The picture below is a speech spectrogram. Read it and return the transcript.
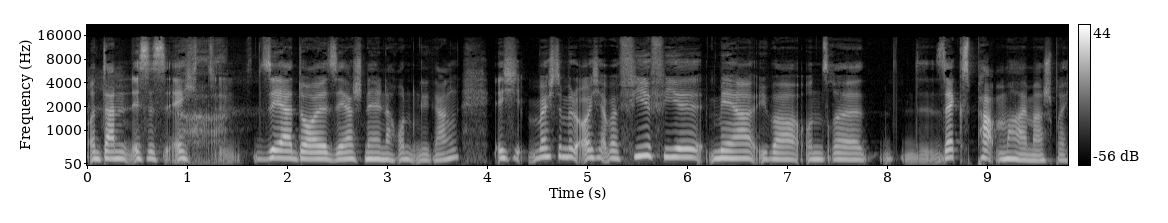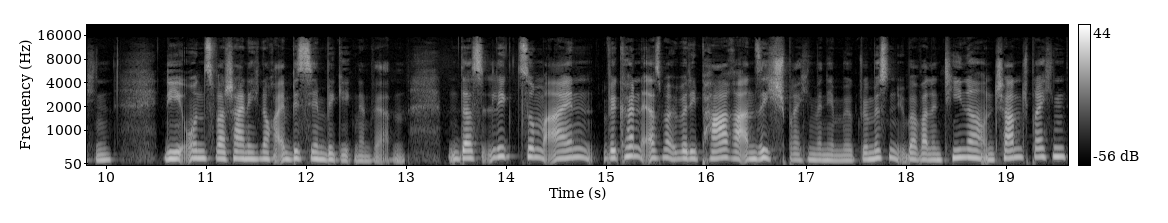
und dann ist es echt sehr doll, sehr schnell nach unten gegangen. Ich möchte mit euch aber viel, viel mehr über unsere sechs Pappenheimer sprechen, die uns wahrscheinlich noch ein bisschen begegnen werden. Das liegt zum einen, wir können erstmal über die Paare an sich sprechen, wenn ihr mögt. Wir müssen über Valentina und Chan sprechen.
